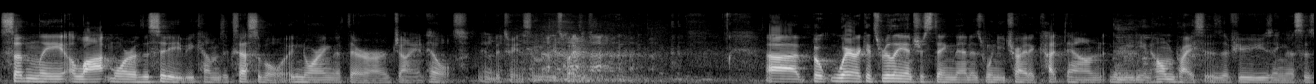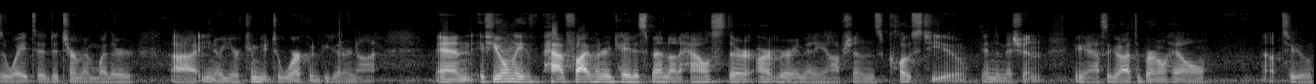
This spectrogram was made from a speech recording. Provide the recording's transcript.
suddenly a lot more of the city becomes accessible, ignoring that there are giant hills in between some of these places. Uh, but where it gets really interesting then is when you try to cut down the median home prices if you're using this as a way to determine whether uh, you know, your commute to work would be good or not. And if you only have 500K to spend on a house, there aren't very many options close to you in the mission. You're gonna have to go out to Bernal Hill, out to,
